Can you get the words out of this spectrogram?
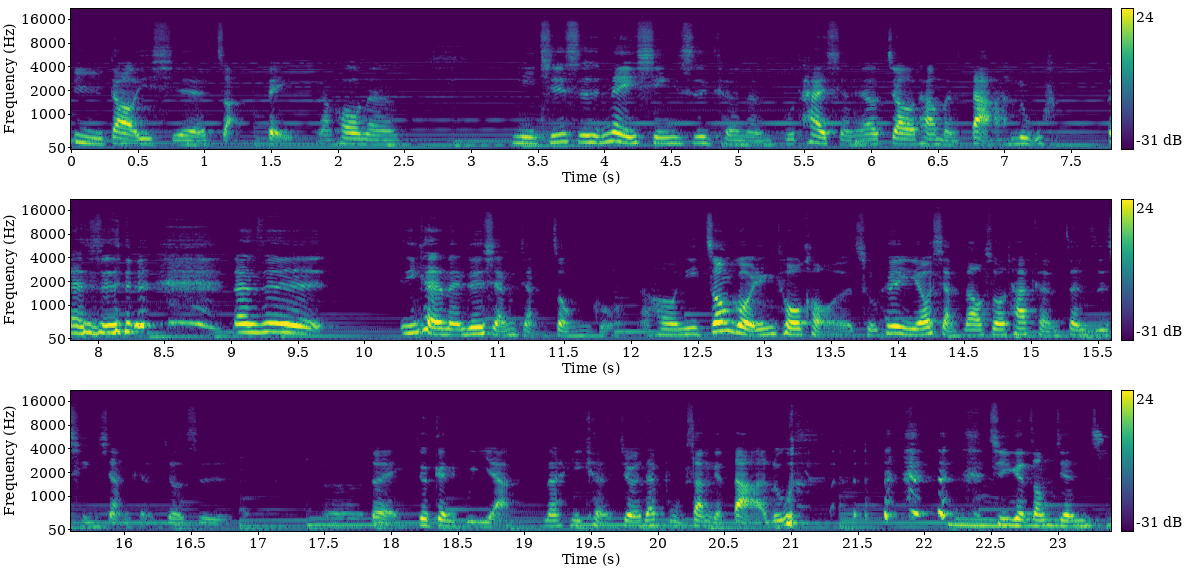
遇到一些长辈，然后呢，你其实内心是可能不太想要叫他们大陆，但是，但是你可能就是想讲中国，然后你中国已经脱口而出，可以有想到说他可能政治倾向，可能就是。呃，对，就跟你不一样，那你可能就会再补上个大陆，去一个中间值，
